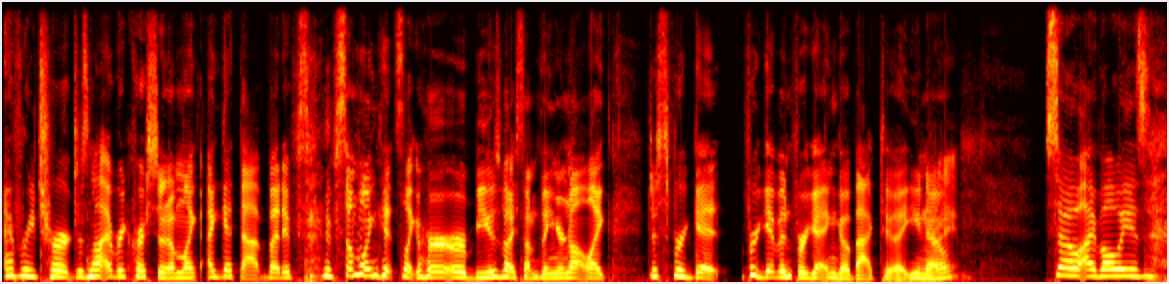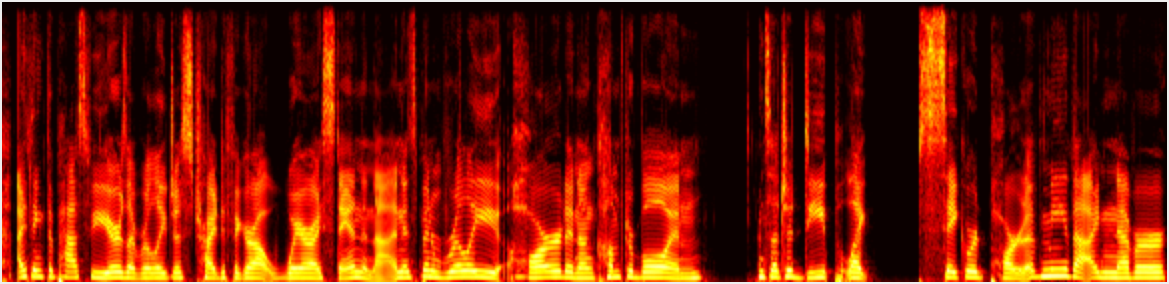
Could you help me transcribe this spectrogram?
every church, it's not every Christian. I'm like, I get that. But if if someone gets like hurt or abused by something, you're not like, just forget, forgive and forget and go back to it, you know? Right. So I've always, I think the past few years, I've really just tried to figure out where I stand in that. And it's been really hard and uncomfortable and, and such a deep, like, sacred part of me that I never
